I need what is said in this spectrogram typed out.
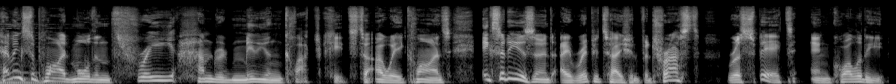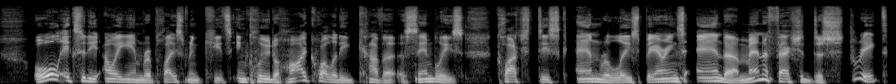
Having supplied more than 300 million clutch kits to OE clients, Exedy has earned a reputation for trust, respect, and quality. All Exedy OEM replacement kits include high quality cover assemblies, clutch disc and release bearings, and are manufactured to strict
